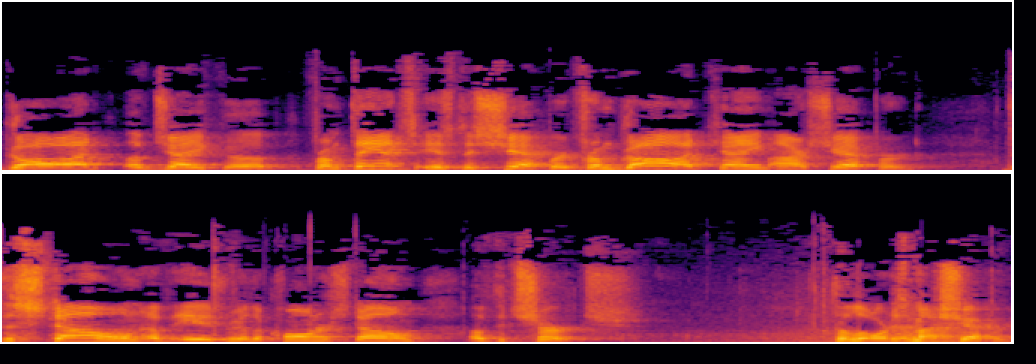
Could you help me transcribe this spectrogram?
God of Jacob. From thence is the shepherd. From God came our shepherd the stone of Israel, the cornerstone of the church. The Lord is my shepherd.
